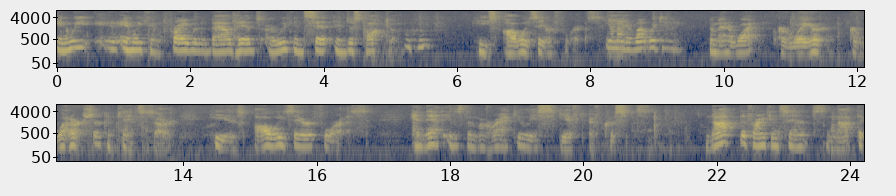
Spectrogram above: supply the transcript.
And we and we can pray with the bowed heads or we can sit and just talk to him. Mm-hmm. He's always there for us. No matter what we're doing. No matter what or where or what our circumstances are, he is always there for us. And that is the miraculous gift of Christmas. Not the frankincense, not the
